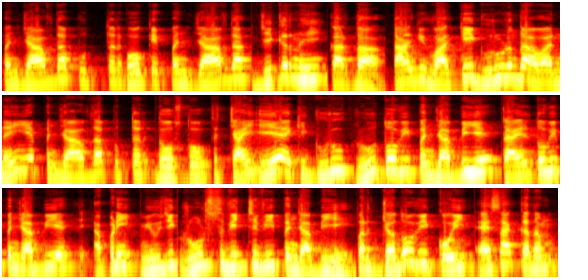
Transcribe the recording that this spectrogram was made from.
ਪੰਜਾਬ ਦਾ ਪੁੱਤਰ ਹੋ ਕੇ ਪੰਜਾਬ ਦਾ ਜ਼ਿਕਰ ਨਹੀਂ ਕਰਦਾ। ਤਾਂ ਕਿ ਵਾਕਈ ਗੁਰੂ ਰੰਧਾਵਾ ਨਹੀਂ ਹੈ ਪੰਜਾਬ ਦਾ ਪੁੱਤਰ। ਦੋਸਤੋ, ਸੱਚਾਈ ਇਹ ਹੈ ਕਿ ਗੁਰੂ ਰੂਹ ਤੋਂ ਵੀ ਪੰਜਾਬੀ ਹੈ ਸਟਾਈਲ ਤੋਂ ਵੀ ਪੰਜਾਬੀ ਹੈ ਤੇ ਆਪਣੀ 뮤직 ਰੂਟਸ ਵਿੱਚ ਵੀ ਪੰਜਾਬੀ ਹੈ। ਪਰ ਜਦੋਂ ਵੀ ਕੋਈ ਐਸਾ ਕਦਮ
